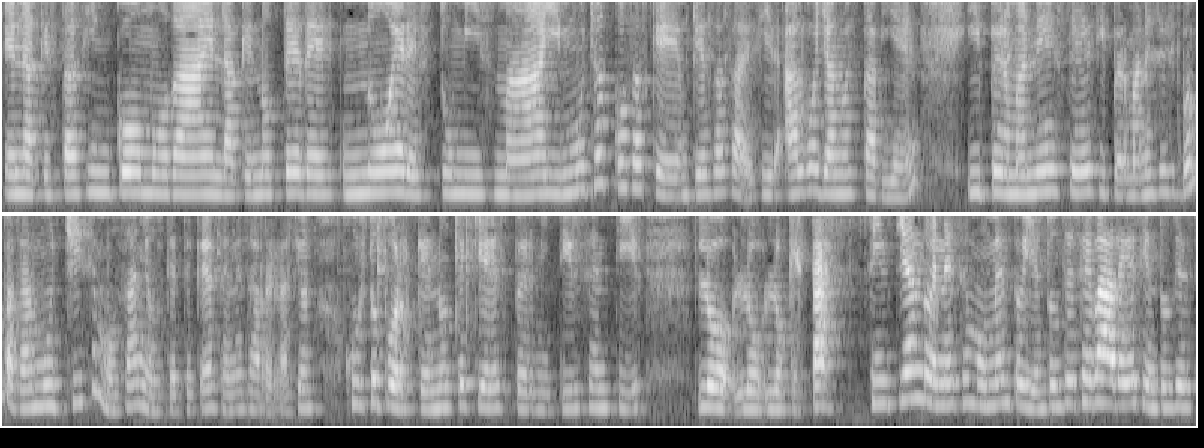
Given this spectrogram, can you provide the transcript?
en la que estás incómoda, en la que no te de, no eres tú misma y muchas cosas que empiezas a decir algo ya no está bien y permaneces y permaneces y pueden pasar muchísimos años que te quedes en esa relación justo porque no te quieres permitir sentir lo, lo, lo que estás sintiendo en ese momento y entonces evades y entonces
